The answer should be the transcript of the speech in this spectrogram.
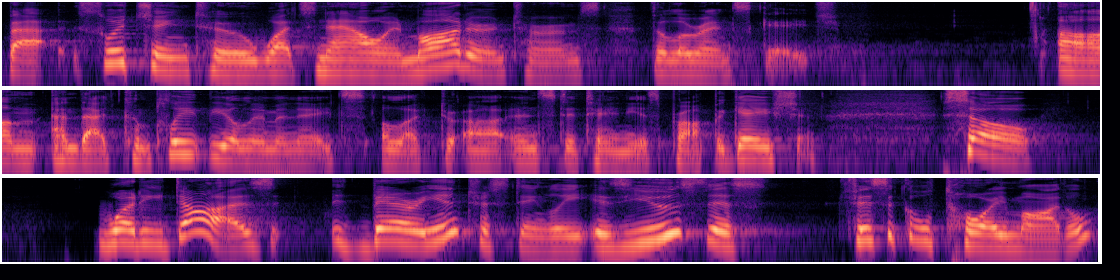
back, switching to what's now in modern terms the Lorentz gauge. Um, and that completely eliminates electro, uh, instantaneous propagation. So what he does, very interestingly, is use this physical toy model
